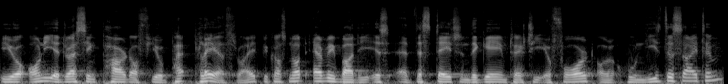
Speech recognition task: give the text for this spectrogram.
you're only addressing part of your players, right? Because not everybody is at the stage in the game to actually afford or who needs this item.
